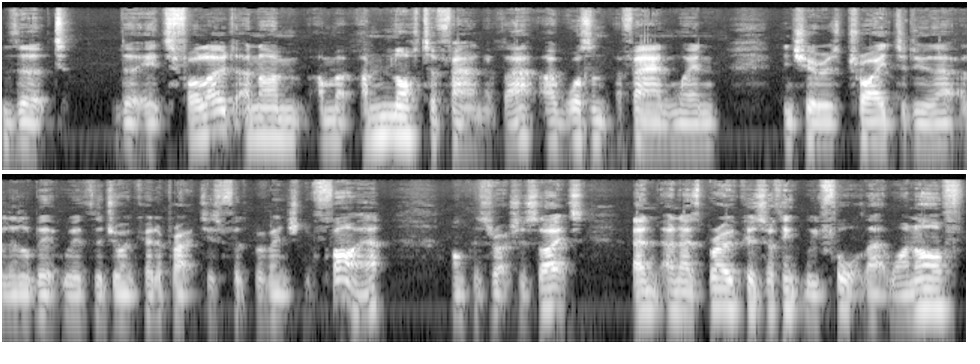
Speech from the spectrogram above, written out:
that that it's followed, and I'm I'm a, I'm not a fan of that. I wasn't a fan when insurers tried to do that a little bit with the joint code of practice for the prevention of fire on construction sites. And, and as brokers, I think we fought that one off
